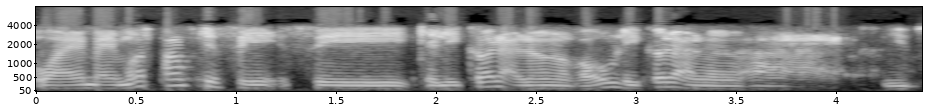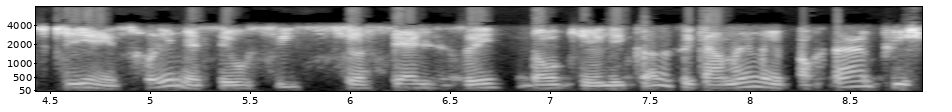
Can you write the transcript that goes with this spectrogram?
Ouais, ben moi je pense que c'est que l'école a un rôle, l'école a, a éduquer, instruire, mais c'est aussi socialiser. Donc, l'école, c'est quand même important. Puis, je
